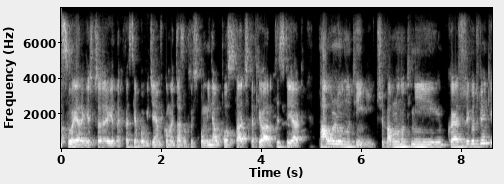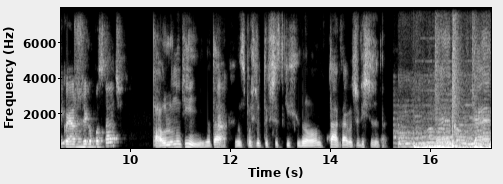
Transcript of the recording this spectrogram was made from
Słuchaj Jarek, jeszcze jedna kwestia, bo widziałem w komentarzu, ktoś wspominał postać takiego artysty jak Paolo Nutini. Czy Paolo Nutini, kojarzysz jego dźwięki, kojarzysz jego postać? Paulo Nutini, no tak, spośród tych wszystkich, no tak, tak, oczywiście, że tak. Tylko ten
